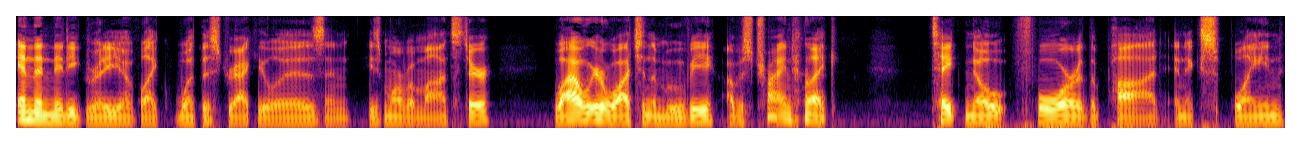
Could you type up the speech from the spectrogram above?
in the nitty gritty of like what this Dracula is, and he's more of a monster. While we were watching the movie, I was trying to like take note for the pod and explain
